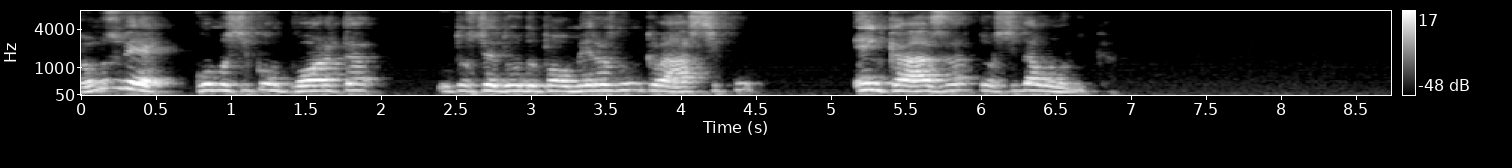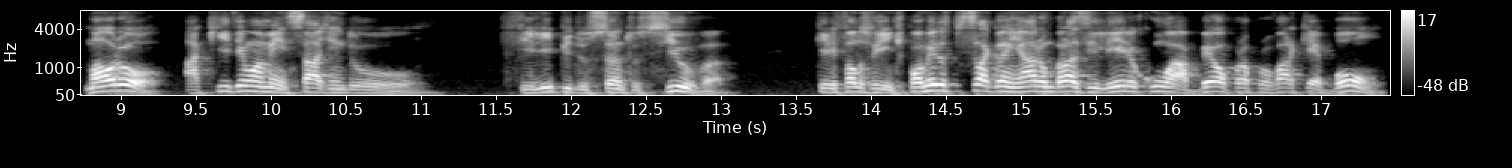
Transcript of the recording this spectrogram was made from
Vamos ver como se comporta o torcedor do Palmeiras num clássico em casa, torcida única. Mauro, aqui tem uma mensagem do Felipe dos Santos Silva, que ele fala o seguinte: Palmeiras precisa ganhar um brasileiro com o Abel para provar que é bom.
